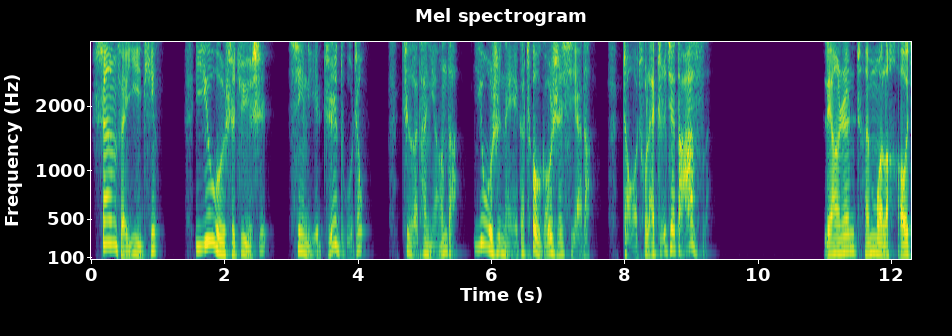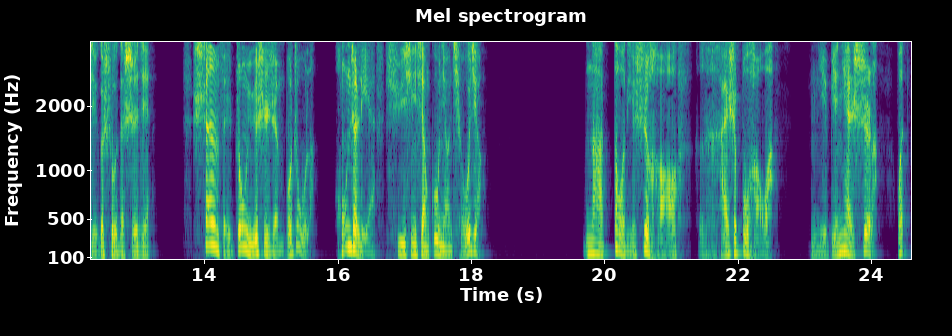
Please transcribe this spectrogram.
山匪一听。又是句诗，心里直赌咒：这他娘的又是哪个臭狗屎写的？找出来直接打死！两人沉默了好几个数的时间，山匪终于是忍不住了，红着脸虚心向姑娘求教：“那到底是好还是不好啊？你别念诗了，我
